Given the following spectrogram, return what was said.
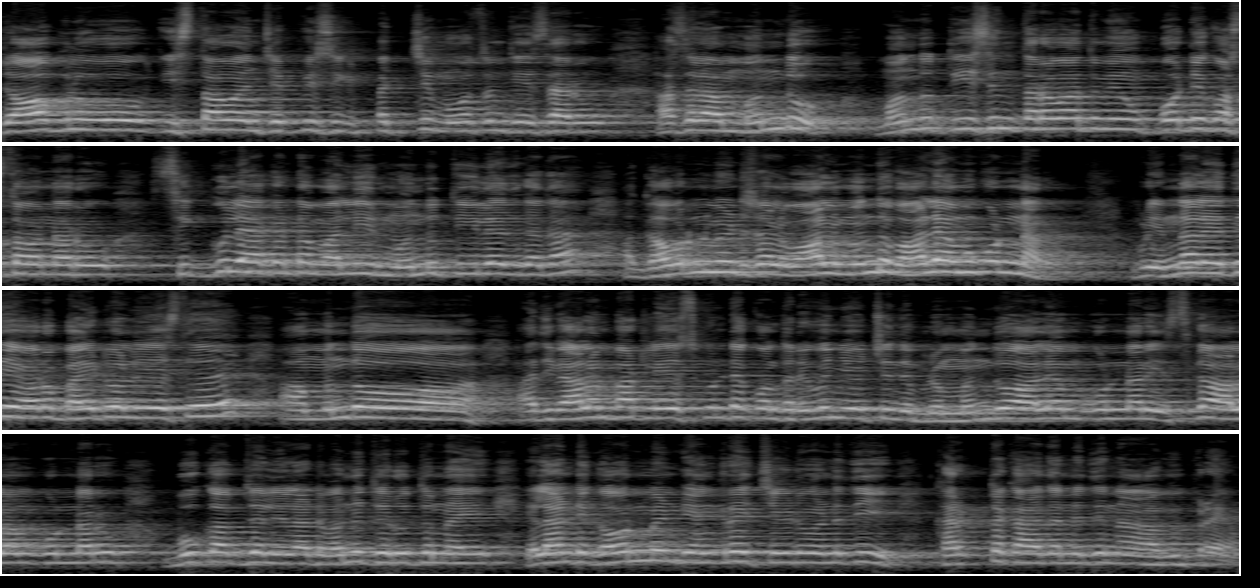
జాబులు ఇస్తామని చెప్పేసి పచ్చి మోసం చేశారు. అసలు ఆ మందు మందు తీసిన తర్వాత మేము పోటీకి వస్తామన్నారు. సిగ్గు లేకుండా మళ్ళీ మందు తీయలేదు కదా. ఆ గవర్నమెంట్ వాళ్ళు వాళ్ళు మందు వాళ్ళే అమ్ముకుంటున్నారు. ఇప్పుడు ఇన్నాళ్ళైతే ఎవరో బయట వాళ్ళు చేస్తే ఆ మందు అది వేలం పాటలు వేసుకుంటే కొంత రెవెన్యూ వచ్చింది. ఇప్పుడు మందు వాళ్ళు అమ్ముకుంటున్నారు ఇసుక వాళ్ళు అమ్ముకుంటున్నారు భూ కబ్జాలు ఇలాంటివన్నీ జరుగుతున్నాయి. ఇలాంటి గవర్నమెంట్ ఎంకరేజ్ చేయడం అనేది కరెక్ట్ కాదనేది నా అభిప్రాయం.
